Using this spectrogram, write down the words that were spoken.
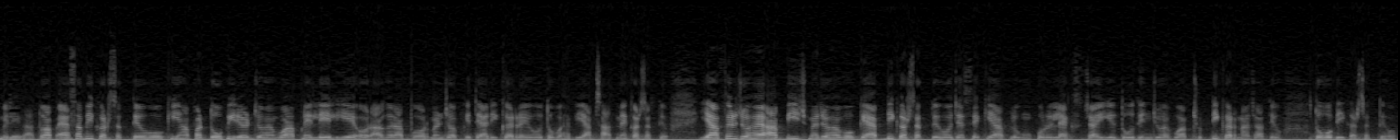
मिलेगा। तो आप ऐसा भी कर सकते हो कि यहाँ पर दो पीरियड जो है वो आपने ले लिए और अगर आप गवर्नमेंट जॉब की तैयारी कर रहे हो तो वह भी आप साथ में कर सकते हो। या फिर जो है आप बीच में जो है वो गैप भी कर सकते हो, जैसे कि आप लोगों को रिलैक्स चाहिए, दो दिन जो है वो आप छुट्टी करना चाहते हो तो वो भी कर सकते हो।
